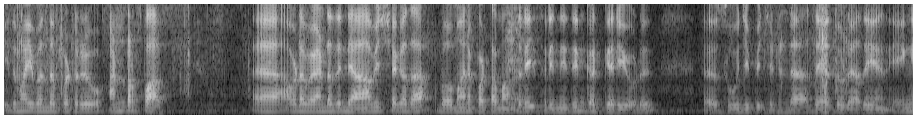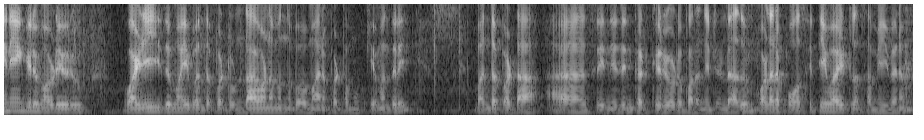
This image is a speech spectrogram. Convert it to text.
ഇതുമായി ബന്ധപ്പെട്ടൊരു അണ്ടർപാസ് അവിടെ വേണ്ടതിന്റെ ആവശ്യകത ബഹുമാനപ്പെട്ട മന്ത്രി ശ്രീ നിതിൻ ഗഡ്കരിയോട് സൂചിപ്പിച്ചിട്ടുണ്ട്. അദ്ദേഹത്തോട് അത് എങ്ങനെയെങ്കിലും അവിടെ ഒരു വഴി ഇതുമായി ബന്ധപ്പെട്ട് ഉണ്ടാവണമെന്ന് ബഹുമാനപ്പെട്ട മുഖ്യമന്ത്രി ബന്ധപ്പെട്ട ശ്രീ നിതിൻ ഗഡ്കരിയോട് പറഞ്ഞിട്ടുണ്ട്. അതും വളരെ പോസിറ്റീവായിട്ടുള്ള സമീപനം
